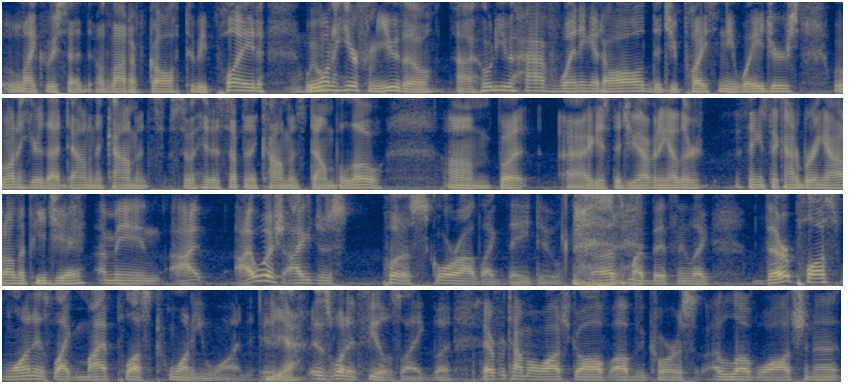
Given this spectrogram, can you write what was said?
like we said, a lot of golf to be played. We want to hear from you though. Uh, who do you have winning it all? Did you place any wagers? We want to hear that down in the comments. So hit us up in the comments down below. Um, but I guess did you have any other things to kind of bring out on the PGA? I mean, I I wish I could just put a score out like they do. Uh, that's my big thing. Like their plus one is like my plus twenty one. Is, Yeah. is what it feels like. But every time I watch golf, of course, I love watching it.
